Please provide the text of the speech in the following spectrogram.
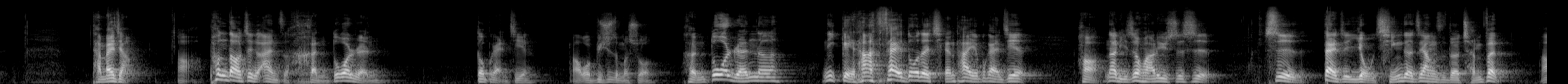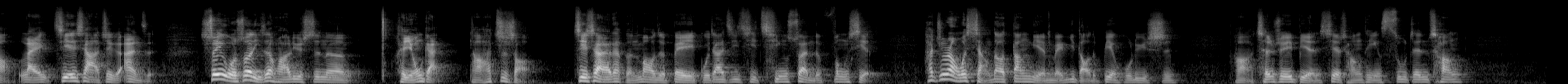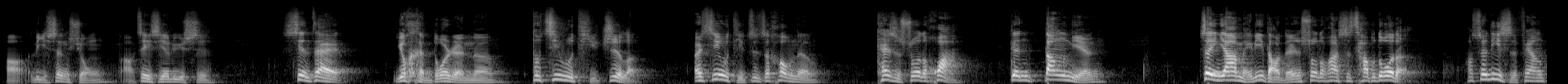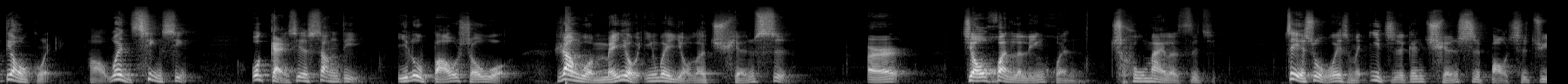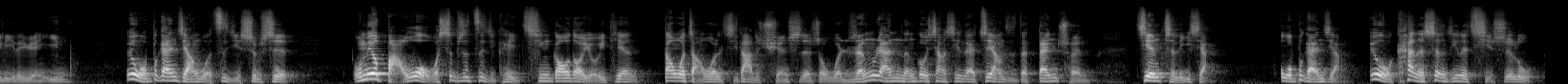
坦白讲啊，碰到这个案子，很多人都不敢接啊，我必须这么说。很多人呢，你给他再多的钱，他也不敢接。好，那李振华律师是是带着友情的这样子的成分啊，来接下这个案子。所以我说李振华律师呢很勇敢啊，他至少接下来他可能冒着被国家机器清算的风险，他就让我想到当年美丽岛的辩护律师啊，陈水扁、谢长廷、苏贞昌啊、李胜雄啊这些律师，现在有很多人呢都进入体制了，而进入体制之后呢，开始说的话跟当年镇压美丽岛的人说的话是差不多的啊，所以历史非常吊诡。啊，我很庆幸，我感谢上帝一路保守我，让我没有因为有了权势而交换了灵魂，出卖了自己。这也是我为什么一直跟权势保持距离的原因，因为我不敢讲我自己是不是，我没有把握我是不是自己可以清高到有一天，当我掌握了极大的权势的时候，我仍然能够像现在这样子的单纯坚持理想。我不敢讲。因为我看了圣经的启示录，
